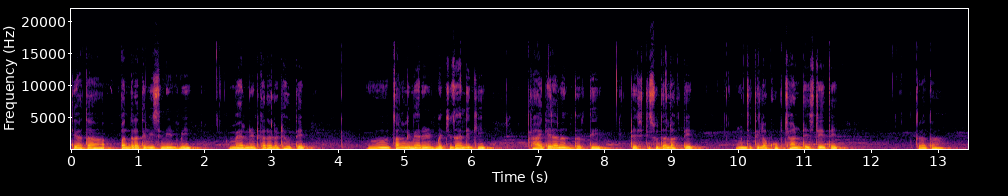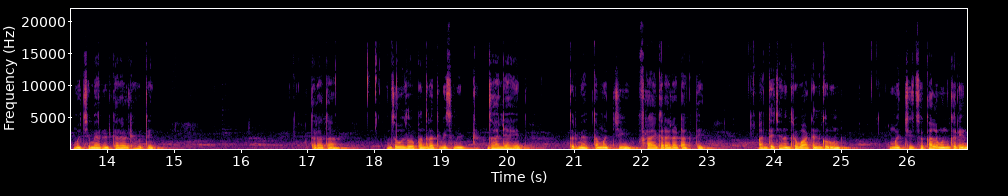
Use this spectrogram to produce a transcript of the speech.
ती आता पंधरा ते वीस मिनिट मी मॅरिनेट करायला ठेवते. चांगली मॅरिनेट मच्छी झाली की फ्राय केल्यानंतर ती टेस्टीसुद्धा लागते. म्हणजे तिला खूप छान टेस्ट येते. तर आता मच्छी मॅरिनेट करायला ठेवते. तर आता जवळजवळ पंधरा ते वीस मिनिट झाले आहेत तर मी आत्ता मच्छी फ्राय करायला टाकते. आणि त्याच्यानंतर वाटण करून मच्छीचं कालवण करेन.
